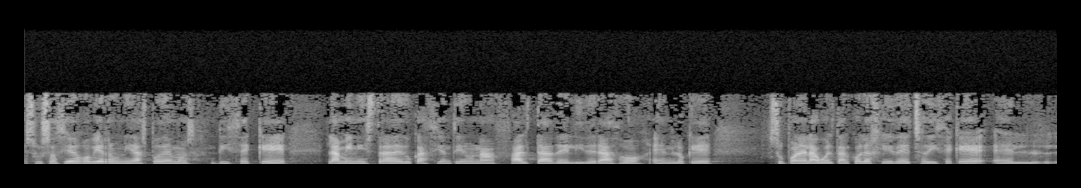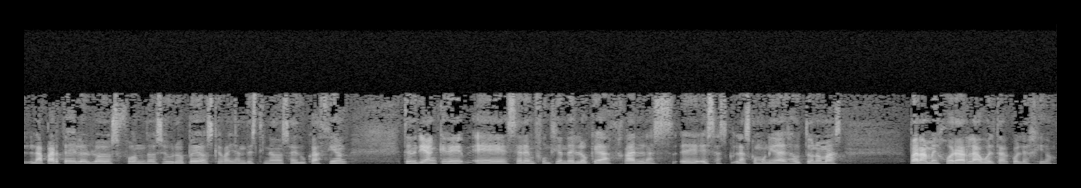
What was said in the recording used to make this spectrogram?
su socio de gobierno, Unidas Podemos, dice que la ministra de Educación tiene una falta de liderazgo en lo que supone la vuelta al colegio y, de hecho, dice que la parte de los, fondos europeos que vayan destinados a educación tendrían que eh, ser en función de lo que hagan las, eh, las, comunidades autónomas para mejorar la vuelta al colegio.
